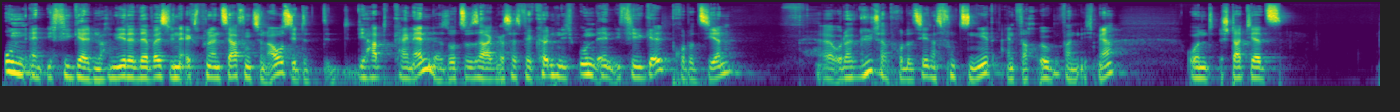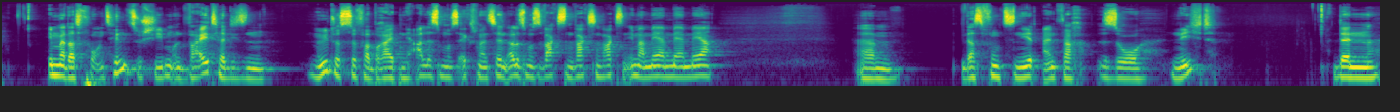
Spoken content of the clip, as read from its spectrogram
unendlich viel Geld machen. Jeder, der weiß, wie eine Exponentialfunktion aussieht, die, die hat kein Ende sozusagen. Das heißt, wir können nicht unendlich viel Geld produzieren äh, oder Güter produzieren. Das funktioniert einfach irgendwann nicht mehr. Und statt jetzt immer das vor uns hinzuschieben und weiter diesen Mythos zu verbreiten, ja, alles muss exponentiell, alles muss wachsen, wachsen, wachsen, immer mehr, mehr, mehr. Ähm, das funktioniert einfach so nicht. Denn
